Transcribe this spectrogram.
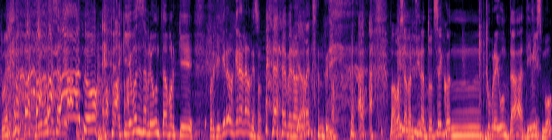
puse esa- yo puse esa pre- no! Es que yo puse esa pregunta porque, porque quiero, quiero hablar de eso. Pero el resto no. Vamos a partir entonces con tu pregunta a ti mismo.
